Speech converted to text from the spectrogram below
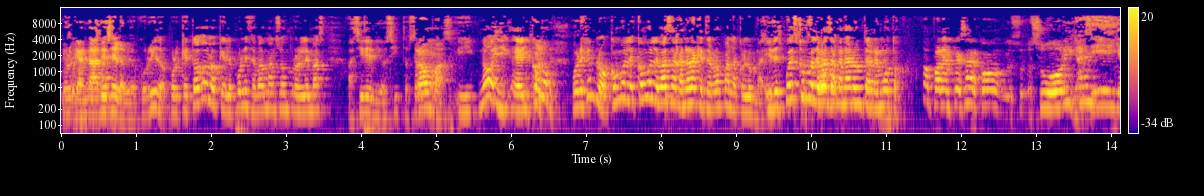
Porque a nadie se le había ocurrido. Porque todo lo que le pones a Batman son problemas así de diositos. Traumas. Y no, y, eh, y cómo, por ejemplo, ¿cómo le, ¿cómo le vas a ganar a que te rompan la columna? Y después, ¿cómo le vas a ganar a un terremoto? No, para empezar, ¿cómo- su, su origen, así.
